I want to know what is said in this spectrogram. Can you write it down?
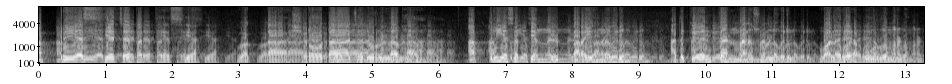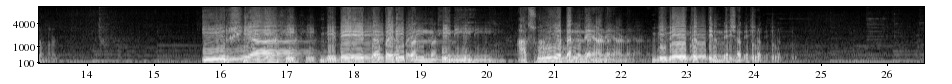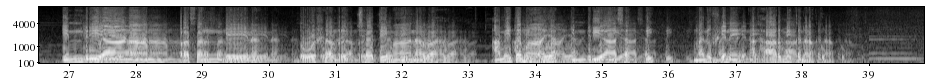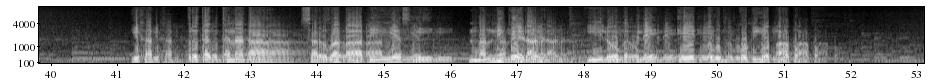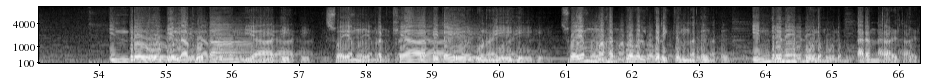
അപ്രിയസ്യ ച പഥ്യസ്യ വക്താ ശ്രോതാ ച ദുർലഭ. അപ്രിയ സത്യങ്ങൾ പറയുന്നവരും അത് കേൾക്കാൻ മനസ്സുള്ളവരും വളരെ അപൂർവമാണ്. ഈർഷ്യാഹി വിവേകപരിപന്ഥിനി അസൂയ തന്നെയാണ് വിവേകത്തിന്റെ ശത്രു. ഇന്ദ്രിയാണാം പ്രസംഗേന ദോഷമൃച്ഛതി മാനവ. അമിതമായ ഇന്ദ്രിയാസക്തി മനുഷ്യനെ അധാർമികനാക്കും. ഇഹ കൃതഘ്നത സർവപാപീയസി. നന്ദികേടാണ് ഈ ലോകത്തിലെ ഏറ്റവും കൊടിയ പാപം. ഇന്ദ്രോപി ലഘുതാം യാതി സ്വയം പ്രഖ്യാപിതൈർഗുണൈ സ്വയം മഹത്വവൽക്കരിക്കുന്നത് ഇന്ദ്രനെ പോലും തരം താഴ്ത്തും.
